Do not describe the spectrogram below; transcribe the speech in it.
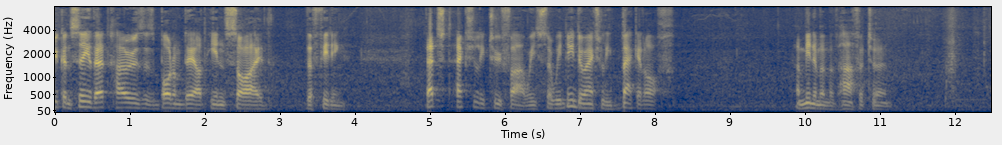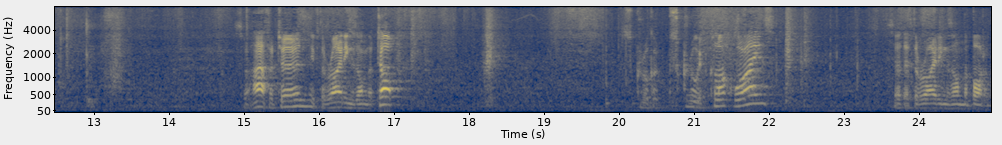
You can see that hose is bottomed out inside the fitting. That's actually too far, we, so we need to actually back it off a minimum of half a turn. So half a turn, if the writing's on the top, screw it, screw it clockwise so that the writing's on the bottom.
